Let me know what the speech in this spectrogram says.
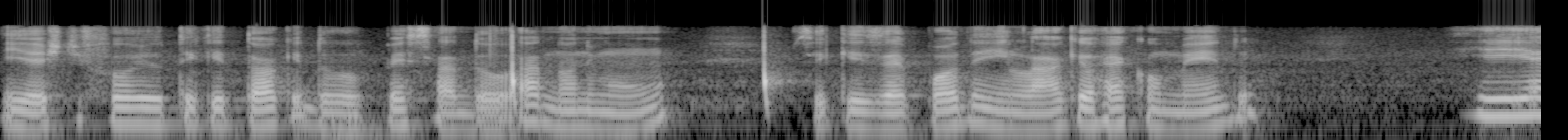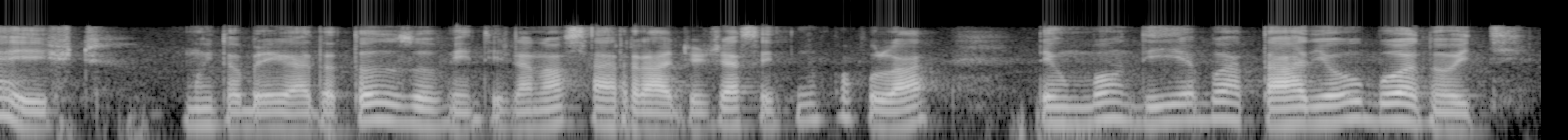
E este foi o TikTok do Pensador Anônimo 1. Se quiser, podem ir lá que eu recomendo. E é isto. Muito obrigado a todos os ouvintes da nossa rádio Jacentino Popular. Tenha um bom dia, boa tarde ou boa noite.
